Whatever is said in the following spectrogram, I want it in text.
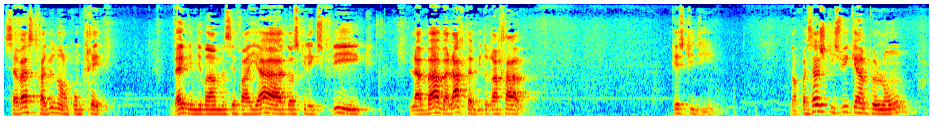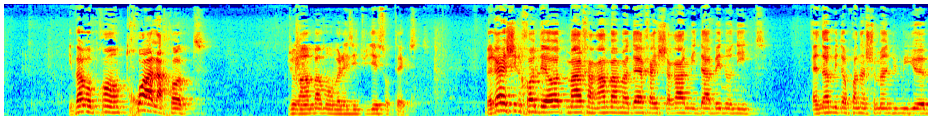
ça va se traduire dans le concret. Lorsqu'il explique là-bas, qu'est-ce qu'il dit? Dans le passage qui suit, qui est un peu long, il va reprendre trois halachot du Rambam, on va les étudier sur texte. Un homme, il doit prendre un chemin du milieu.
